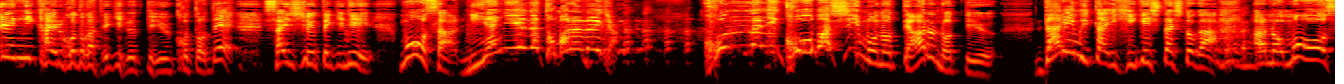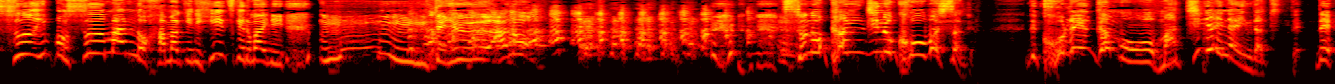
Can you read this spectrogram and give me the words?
円に変えることができるっていうことで、最終的に、もうさ、ニヤニヤが止まらないじゃん。こんなに香ばしいものってあるのっていう。ダリみたい髭した人が、あの、もう数、一本数万の葉巻に火つける前に、うーんっていう、あの、その感じの香ばしさじゃん。で、これがもう間違いないんだっつって。で、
